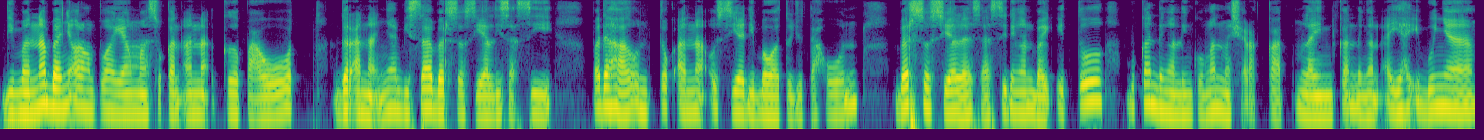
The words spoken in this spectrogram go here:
di mana banyak orang tua yang masukkan anak ke PAUD agar anaknya bisa bersosialisasi. Padahal untuk anak usia di bawah 7 tahun, bersosialisasi dengan baik itu bukan dengan lingkungan masyarakat, melainkan dengan ayah ibunya.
